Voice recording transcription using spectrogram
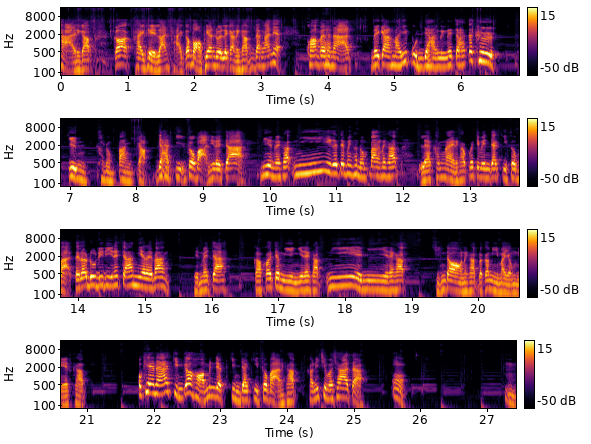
ขายนะครับ ก็ใครเคยร้านขายก็บอกพี่อันด้วยเลยกันนะครับ ดังนั้นเนี่ยความปรารถนาในการมาญี่ปุ่นอย่างหนึ่งนะจ๊ะก็คือ กินขนมปังกับยากิโซบะนี่เลยจ้า นี่เห็นไหมครับ นี่ก็จะเป็นขนมปังนะครับ และข้างในนะครับก็จะเป็นยากิโซบะ แต่เราดูดีๆนะจ๊ะมีอะไรบ้าง เห็นไหมจ๊ะก็ก็จะมีอย่างนี้นะครับ นี่มีนะครับขิงดองนะครับ แล้วก็มีมายองเนสครับ โอเคนะกลิ่นก็หอมเป็นแบบกลิ่นยากิโซบะนะครับ คราวนี้ชิมรสชาติจ้ะอืมอืม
